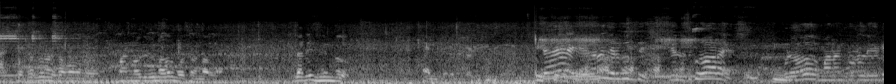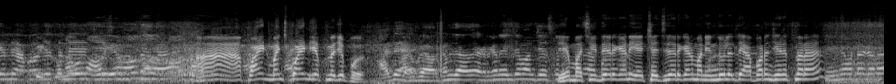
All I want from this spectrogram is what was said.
అది చక్కెరతో నాకు సంబంధం మన నొదికి మాత్రం బొట్టు దట్ ఈస్ హిందూ ఏదైనా జరుగుద్ది తెలుసుకోవాలి. ఇప్పుడు మనం పాయింట్ మంచి పాయింట్ చెప్తున్నా చెప్పు. అదే ఎవరికైనా ఎక్కడికైనా వెళ్తే వాళ్ళు చేసుకుంటే ఏ మసీద్ దగ్గర కానీ ఏ చర్చ్ దగ్గర కానీ మన హిందువులు వెళ్తే వ్యాపారం చేయనిస్తున్నారా? కదా.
